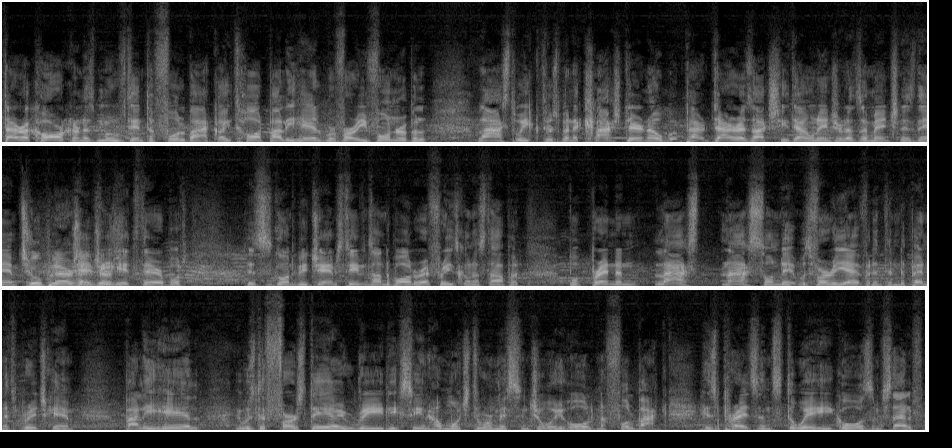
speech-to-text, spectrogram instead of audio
Dara Corcoran has moved into full back. I thought Ballyhale were very vulnerable last week. There's been a clash there now. But Dara's actually down injured, as I mentioned his name. Two players Heavy injured. hits there, but this is going to be James Stephens on the ball. The referee's going to stop it. But Brendan, last last Sunday it was very evident in the Bennett's Bridge game. Ballyhale, it was the first day I really seen how much they were missing Joey Holden, a full back. His presence, the way he goes himself.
